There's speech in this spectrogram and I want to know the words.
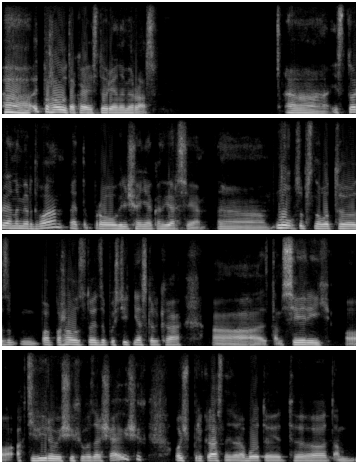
А, это, пожалуй, такая история номер раз. Uh, история номер два – это про увеличение конверсии. Uh, ну, собственно, вот, э, пожалуй, стоит запустить несколько uh, там, серий активирующих и возвращающих. Очень прекрасно работает э, там,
